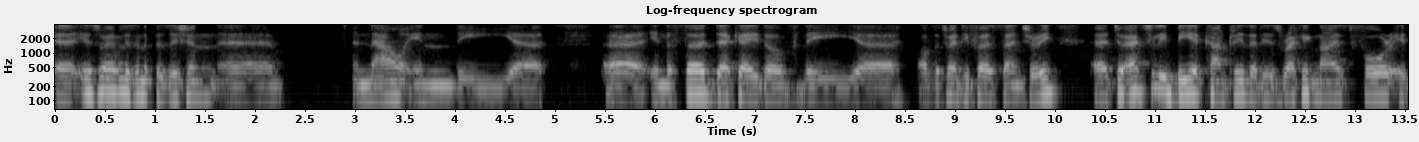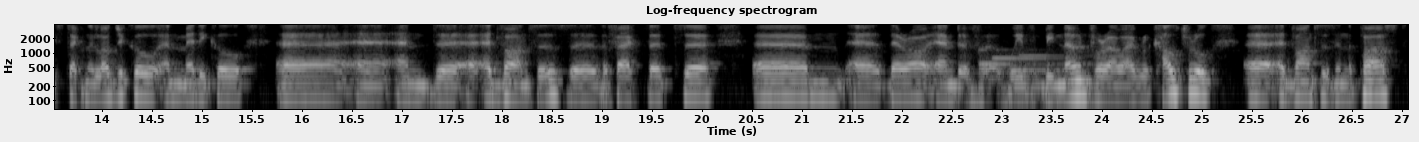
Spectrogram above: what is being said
uh, Israel is in a position uh, now in the in the third decade of the of the 21st century uh, to actually be a country that is recognized for its technological and medical uh, uh and uh, advances. Uh, the fact that um, there are, and we've been known for our agricultural advances in the past.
